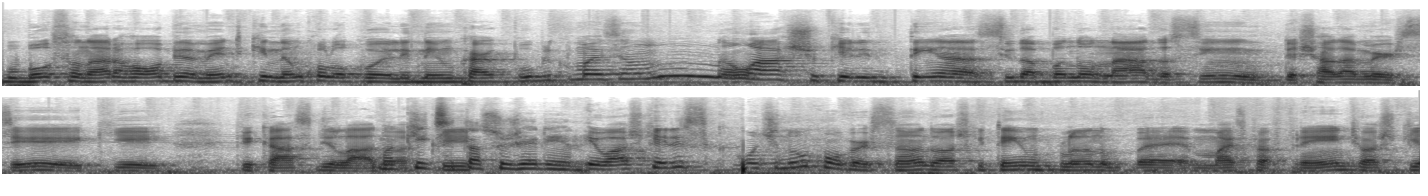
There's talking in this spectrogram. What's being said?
o Bolsonaro, obviamente, que não colocou ele em nenhum cargo público, mas eu não, não acho que ele tenha sido abandonado, assim, deixado à mercê, que ficasse de lado. Mas o que, que você está sugerindo? Eu acho que eles continuam conversando, eu acho que tem um plano é, mais pra frente, eu acho que.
